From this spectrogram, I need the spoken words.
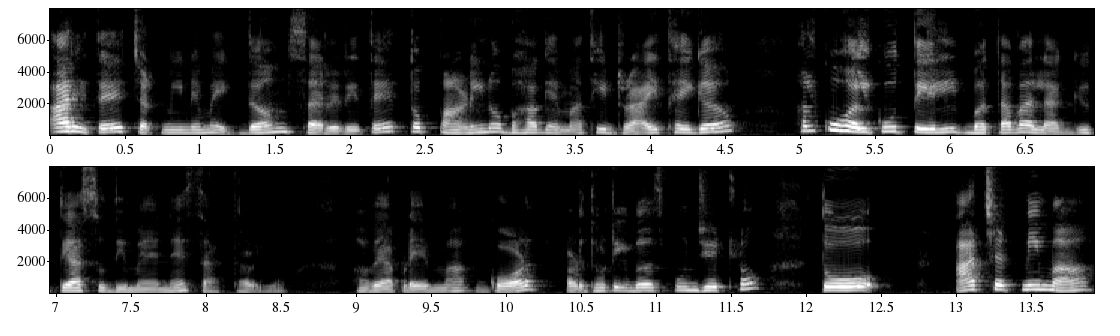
આ રીતે ચટણીને મેં એકદમ સારી રીતે, તો પાણીનો ભાગ એમાંથી ડ્રાય થઈ ગયો. હલકું હલકું તેલ બતાવવા લાગ્યું ત્યાં સુધી મેં એને સાતળ્યું. હવે આપણે એમાં ગોળ, અડધો ટેબલ સ્પૂન જેટલો, તો આ ચટણીમાં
